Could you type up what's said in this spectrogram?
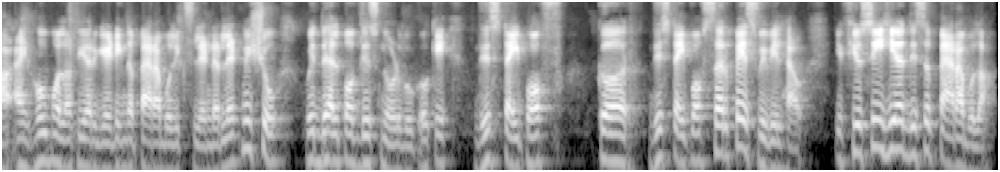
i hope all of you are getting the parabolic cylinder. Let me show with the help of this notebook okay? This type of curve this type of surface we will have. If you see here this is a parabola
